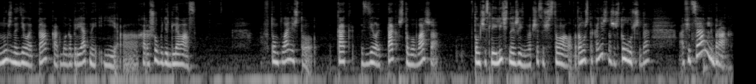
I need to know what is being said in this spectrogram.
Нужно делать так, как благоприятно и хорошо будет для вас в том плане, что как сделать так, чтобы ваша, в том числе и личная жизнь, вообще существовала. Потому что, конечно же, что лучше, да? Официальный брак,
